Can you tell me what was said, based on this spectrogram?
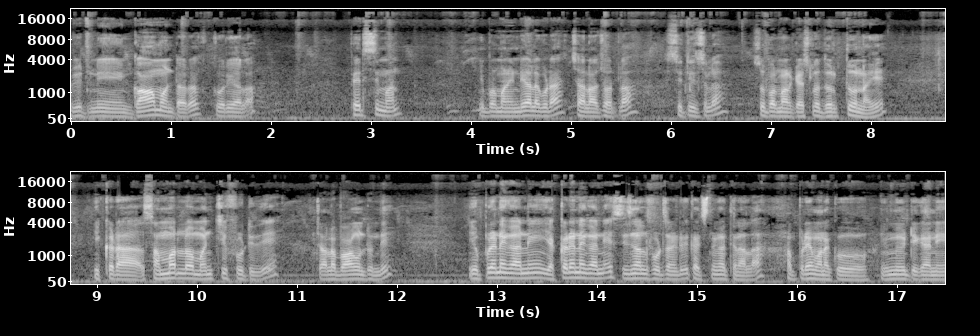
వీటిని గామ్ అంటారు కొరియాలో. పెర్సిమన్. ఇప్పుడు మన ఇండియాలో కూడా చాలా చోట్ల సిటీస్లో సూపర్ మార్కెట్స్లో దొరుకుతూ ఉన్నాయి ఇక్కడ సమ్మర్లో మంచి ఫ్రూట్ ఇది. చాలా బాగుంటుంది. ఎప్పుడైనా కానీ ఎక్కడైనా కానీ సీజనల్ ఫ్రూట్స్ అనేవి ఖచ్చితంగా తినాలా. అప్పుడే మనకు ఇమ్యూనిటీ కానీ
